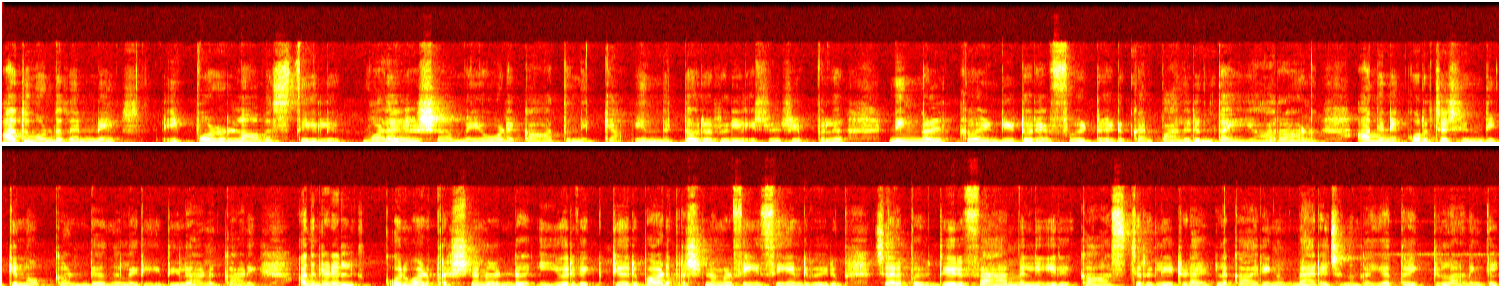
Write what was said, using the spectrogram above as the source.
അതുകൊണ്ട് തന്നെ ഇപ്പോഴുള്ള അവസ്ഥയിൽ വളരെ ക്ഷമയോടെ കാത്തു നിൽക്കാം എന്നിട്ടൊരു റിലേഷൻഷിപ്പിൽ നിങ്ങൾക്ക് വേണ്ടിയിട്ട് ഒരു എഫേർട്ട് എടുക്കാൻ പലരും തയ്യാറാണ്. അതിനെക്കുറിച്ച് ചിന്തിക്കുന്നൊക്കെ ഉണ്ട് എന്നുള്ള രീതിയിലാണ് കാണി. അതിന്റെ ഇടയിൽ ഒരുപാട് പ്രശ്നങ്ങളുണ്ട്. ഈ ഒരു വ്യക്തി ഒരുപാട് പ്രശ്നങ്ങൾ ഫേസ് ചെയ്യേണ്ടി വരും. ചിലപ്പോൾ ഇതൊരു ഫാമിലി ഒരു കാസ്റ്റ് റിലേറ്റഡ് ആയിട്ടുള്ള കാര്യങ്ങൾ മാരേജ് ഒന്നും കഴിയാത്ത വ്യക്തികളാണെങ്കിൽ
